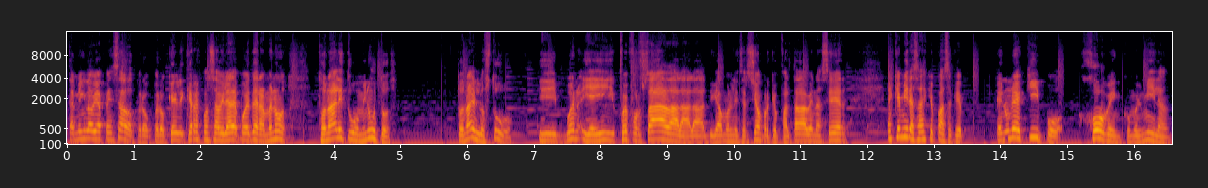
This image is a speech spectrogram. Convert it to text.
también lo había pensado, pero, pero ¿qué, qué responsabilidad le puede tener? Al menos Tonali tuvo minutos. Tonali los tuvo. Y bueno, y ahí fue forzada la, la, digamos, la inserción porque faltaba Benacer. Es que mira, ¿sabes qué pasa? Que en un equipo joven como el Milan,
